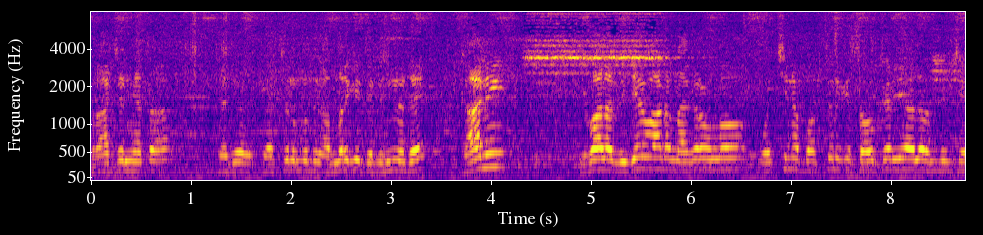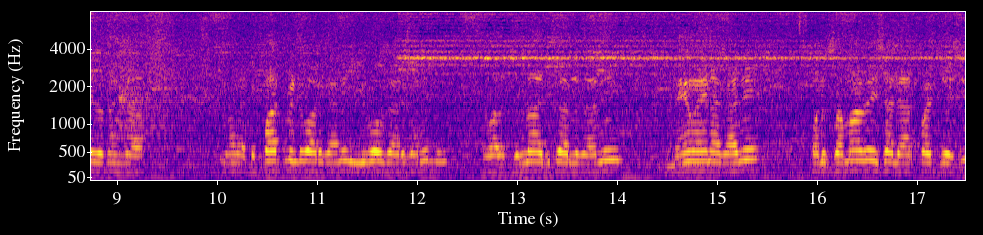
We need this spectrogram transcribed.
ప్రాచీన్యత ప్రజ ముందు అందరికీ తెలిసినదే. కానీ ఇవాళ విజయవాడ నగరంలో వచ్చిన భక్తులకి సౌకర్యాలు అందించే విధంగా ఇవాళ డిపార్ట్మెంట్ వారు కానీ ఈవో గారు కానీ ఇవాళ జిల్లా అధికారులు కానీ మేమైనా కానీ పలు సమావేశాలు ఏర్పాటు చేసి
